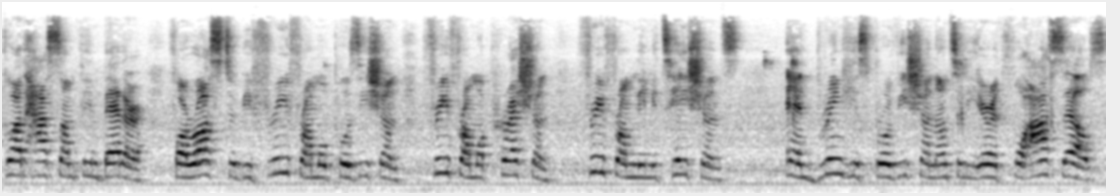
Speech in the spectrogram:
God has something better for us to be free from opposition, free from oppression, free from limitations, and bring His provision onto the earth for ourselves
